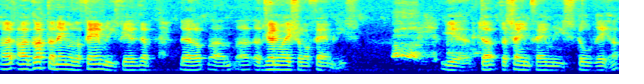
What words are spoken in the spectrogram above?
I, I've got the name of the families there, the, the um, a, a generation of families. Oh, yeah. Yeah, the, the same family is still there.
